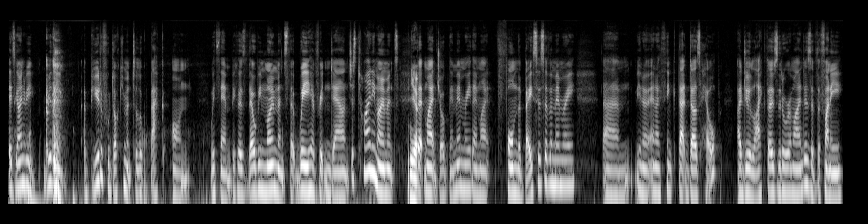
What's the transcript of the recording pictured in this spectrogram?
it's going to be really a beautiful document to look back on with them because there will be moments that we have written down, just tiny moments Yeah. that might jog their memory. They might form the basis of a memory, um, you know. And I think that does help. I do like those little reminders of the funny,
